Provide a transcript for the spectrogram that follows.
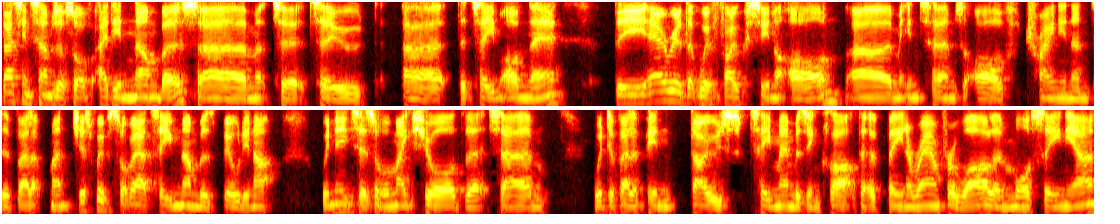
that's in terms of sort of adding numbers um, to to uh, the team on there. The area that we're focusing on um, in terms of training and development, just with sort of our team numbers building up, we need to sort of make sure that um, we're developing those team members in Clark that have been around for a while and more senior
